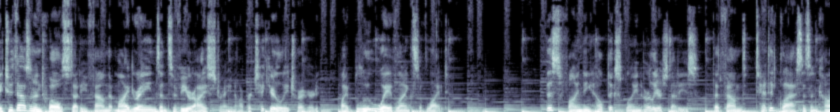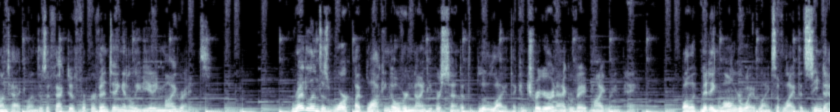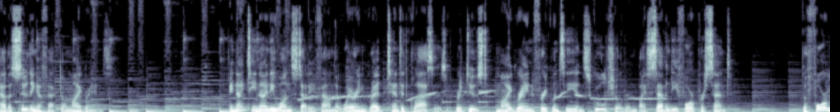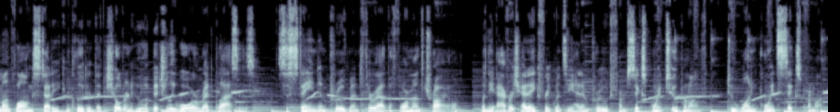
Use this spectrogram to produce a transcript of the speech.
A 2012 study found that migraines and severe eye strain are particularly triggered by blue wavelengths of light. This finding helped explain earlier studies that found tinted glasses and contact lenses effective for preventing and alleviating migraines. Red lenses work by blocking over 90% of the blue light that can trigger and aggravate migraine pain, while emitting longer wavelengths of light that seem to have a soothing effect on migraines. A 1991 study found that wearing red tinted glasses reduced migraine frequency in school children by 74%. The four month long study concluded that children who habitually wore red glasses sustained improvement throughout the four month trial when the average headache frequency had improved from 6.2 per month to 1.6 per month.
